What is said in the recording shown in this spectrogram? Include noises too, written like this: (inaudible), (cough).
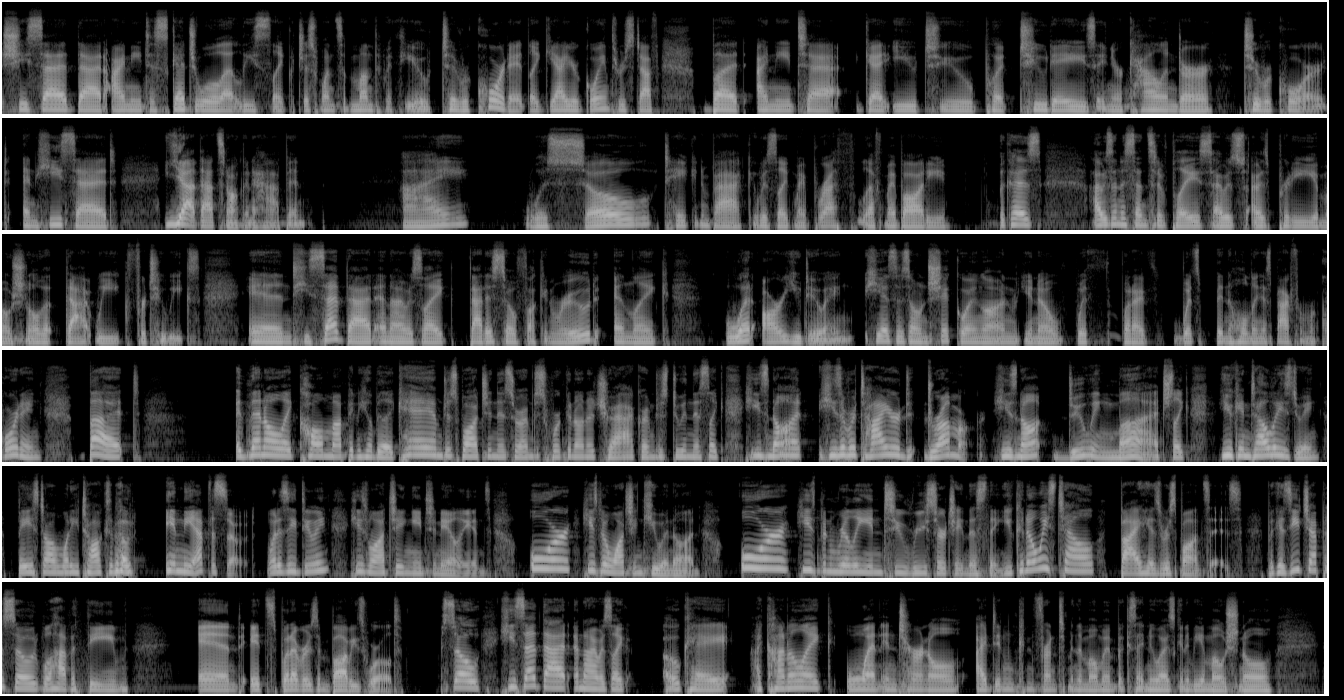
She said that I need to schedule at least like just once a month with you to record it. Like, yeah, you're going through stuff, but I need to get you to put two days in your calendar to record. And he said, yeah, that's not going to happen. I was so taken aback. It was like my breath left my body because I was in a sensitive place. I was I was pretty emotional that, that week for 2 weeks. And he said that and I was like that is so fucking rude and like what are you doing? He has his own shit going on, you know, with what I've what's been holding us back from recording, but and then I'll like call him up and he'll be like, Hey, I'm just watching this, or I'm just working on a track, or I'm just doing this. Like, he's not, he's a retired drummer. He's not doing much. Like, you can tell what he's doing based on what he talks about (laughs) in the episode. What is he doing? He's watching Ancient Aliens, or he's been watching QAnon, or he's been really into researching this thing. You can always tell by his responses because each episode will have a theme and it's whatever's in Bobby's world. So he said that, and I was like, okay. I kind of like went internal. I didn't confront him in the moment because I knew I was going to be emotional.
